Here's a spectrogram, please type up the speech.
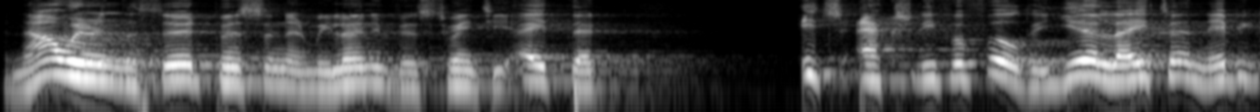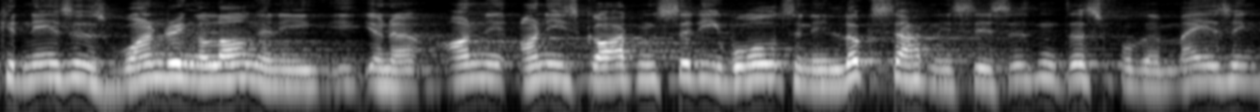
And now we're in the third person, and we learn in verse 28 that it's actually fulfilled. A year later, Nebuchadnezzar is wandering along and he, you know, on, on his garden city walls, and he looks out and he says, Isn't this for the amazing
